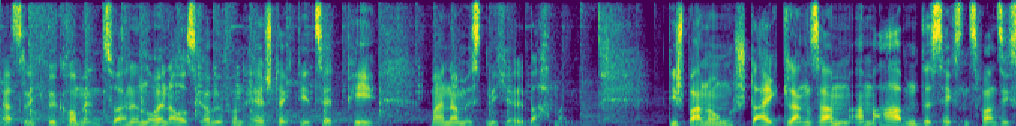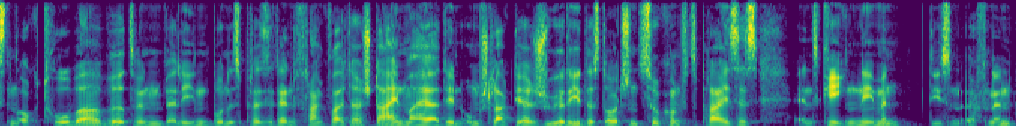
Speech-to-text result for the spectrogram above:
Herzlich willkommen zu einer neuen Ausgabe von Hashtag DZP. Mein Name ist Michael Bachmann. Die Spannung steigt langsam. Am Abend des 26. Oktober wird in Berlin Bundespräsident Frank-Walter Steinmeier den Umschlag der Jury des Deutschen Zukunftspreises entgegennehmen, diesen öffnen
